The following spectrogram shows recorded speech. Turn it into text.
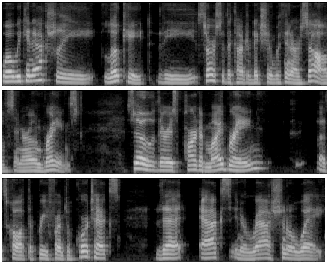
Well, we can actually locate the source of the contradiction within ourselves in our own brains. So there is part of my brain, let's call it the prefrontal cortex, that acts in a rational way.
